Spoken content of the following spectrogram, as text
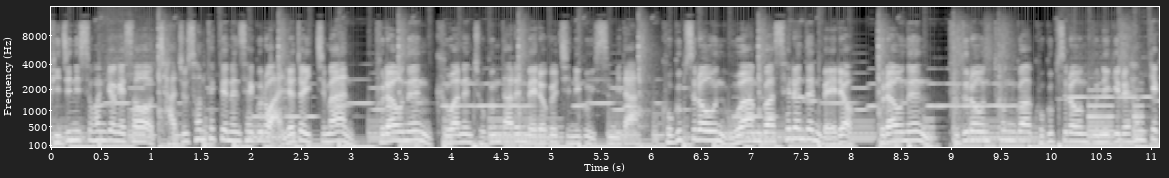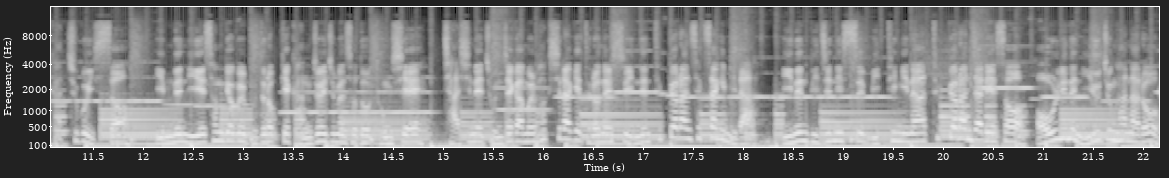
비즈니스 환경에서 자주 선택되는 색으로 알려져 있지만 브라운은 그와는 조금 다른 매력을 지니고 있습니다. 고급스러운 우아함과 세련된 매력. 브라운은 부드러운 톤과 고급스러운 분위기를 함께 갖추고 있어 입는 이의 성격을 부드럽게 강조해주면서도 동시에 자신의 존재감을 확실하게 드러낼 수 있는 특별한 색상입니다. 이는 비즈니스 미팅이나 특별한 자리에서 어울리는 이유 중 하나로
